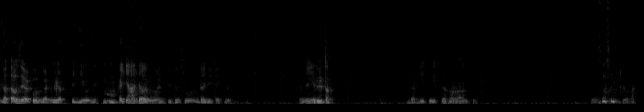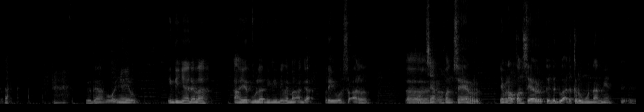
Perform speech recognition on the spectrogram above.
Nggak tahu sih aku nggak lihat videonya. Kayaknya ada kemarin video cuma udah di take down. Soalnya ya. Nggak di twitter nggak Ah. di itu oh my god Udah pokoknya ya intinya adalah akhir bulan ini nih memang agak riuh soal eh, Konser. konser. Yang pertama konser, yang kedua ada kerumunannya. Mm-mm.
